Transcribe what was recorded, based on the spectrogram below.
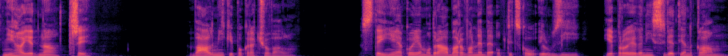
Kniha 1, 3 Válmíky pokračoval. Stejně jako je modrá barva nebe optickou iluzí, je projevený svět jen klam.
